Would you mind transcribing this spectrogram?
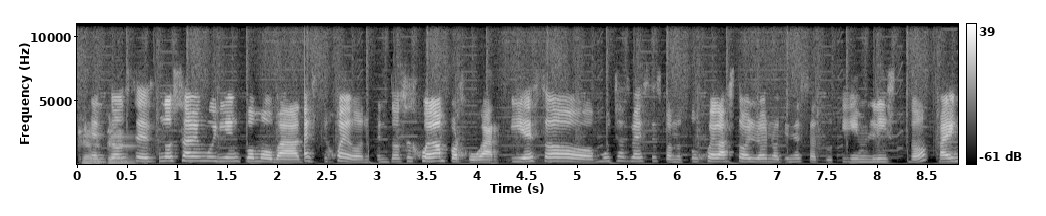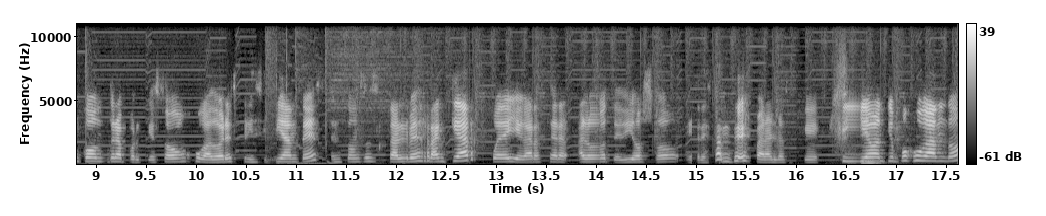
Claro, Entonces no saben muy bien cómo va este juego. Entonces juegan por jugar. Y eso muchas veces cuando tú juegas solo, no tienes a tu team listo, va en contra porque son jugadores principiantes. Entonces tal vez rankear puede llegar a ser algo tedioso, interesante para los que sí Sí. llevan tiempo jugando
